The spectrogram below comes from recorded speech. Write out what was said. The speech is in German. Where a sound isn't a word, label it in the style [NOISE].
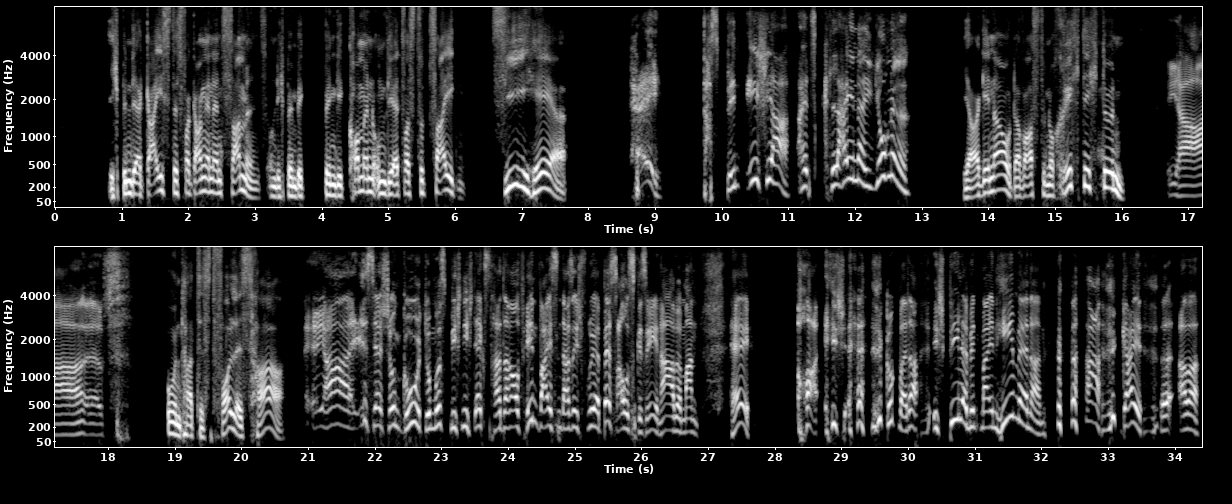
Ich bin der Geist des vergangenen Sammelns und ich bin, bin gekommen, um dir etwas zu zeigen. Sieh her. Hey, das bin ich ja, als kleiner Junge. Ja, genau, da warst du noch richtig dünn. Ja. Äh, und hattest volles Haar. Ja, ist ja schon gut. Du musst mich nicht extra darauf hinweisen, dass ich früher besser ausgesehen habe, Mann. Hey, oh, ich, [LAUGHS] guck mal da, ich spiele mit meinen He-Männern. [LAUGHS] Geil. Äh, aber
